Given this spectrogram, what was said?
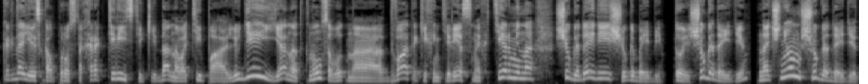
когда я искал просто характеристики данного типа людей, я наткнулся вот на два таких интересных термина Sugar Daddy и Sugar Baby. То есть Sugar Daddy. Начнем с Sugar Daddy.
